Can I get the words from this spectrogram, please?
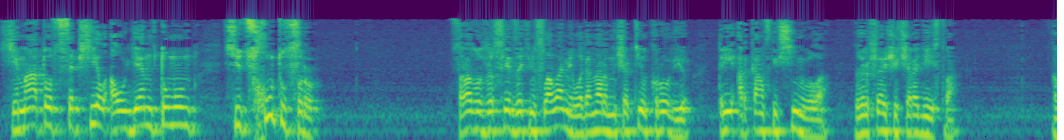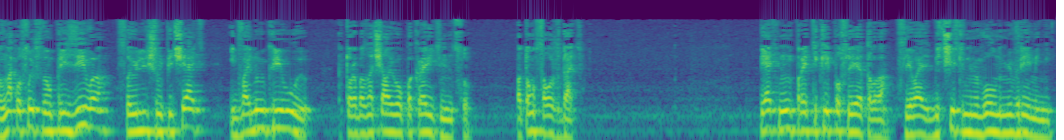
«Хематус сепхил аугентумун сицхутуср». Сразу же вслед за этими словами Лагонара начертил кровью три арканских символа, завершающих чародейство. Знак услышанного призыва, свою личную печать и двойную кривую, которая обозначала его покровительницу. Потом стал ждать. Пять минут протекли после этого, сливаясь бесчисленными волнами времени,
